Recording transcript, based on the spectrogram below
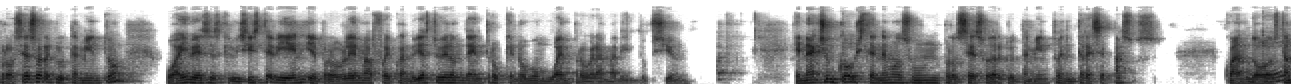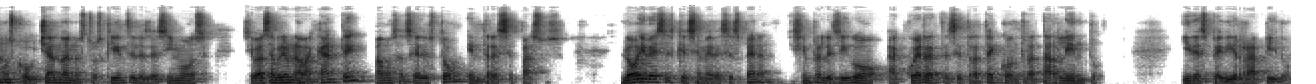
proceso de reclutamiento o hay veces que lo hiciste bien y el problema fue cuando ya estuvieron dentro que no hubo un buen programa de inducción. En Action Coach tenemos un proceso de reclutamiento en 13 pasos. Cuando estamos coachando a nuestros clientes les decimos, si vas a abrir una vacante, vamos a hacer esto en 13 pasos. Luego hay veces que se me desesperan y siempre les digo, acuérdate, se trata de contratar lento y despedir rápido.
